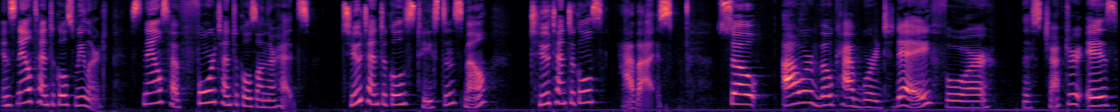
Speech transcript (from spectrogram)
In snail tentacles, we learned snails have four tentacles on their heads. Two tentacles taste and smell, two tentacles have eyes. So, our vocab word today for this chapter is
